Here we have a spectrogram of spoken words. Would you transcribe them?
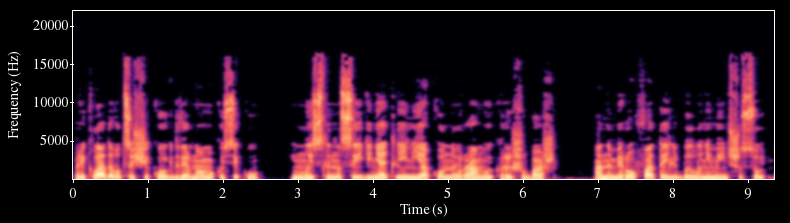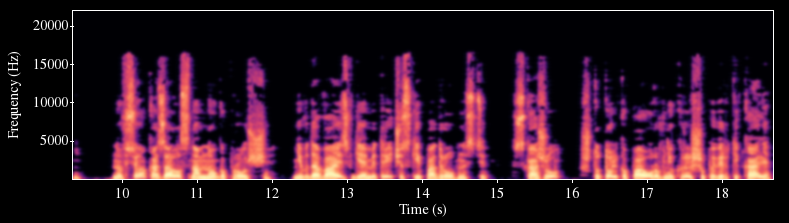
прикладываться щекой к дверному косяку и мысленно соединять линии оконную раму и крышу башни, а номеров в отеле было не меньше сотни. Но все оказалось намного проще. Не вдаваясь в геометрические подробности, скажу, что только по уровню крыши по вертикали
